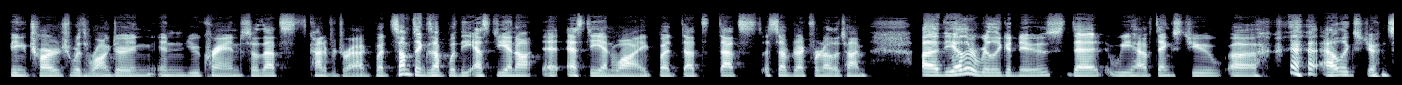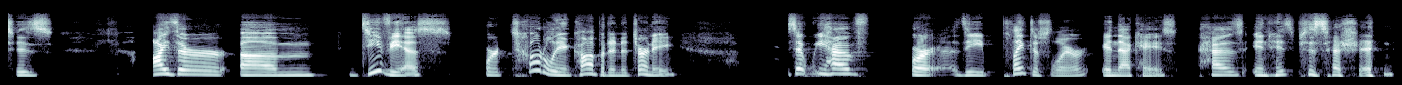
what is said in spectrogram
being charged with wrongdoing in Ukraine. So that's kind of a drag. But something's up with the SDN, uh, SDNY. But that's that's a subject for another time. Uh, the other really good news that we have, thanks to uh, Alex is either um, devious or totally incompetent attorney, that we have, or the plaintiff's lawyer in that case has in his possession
